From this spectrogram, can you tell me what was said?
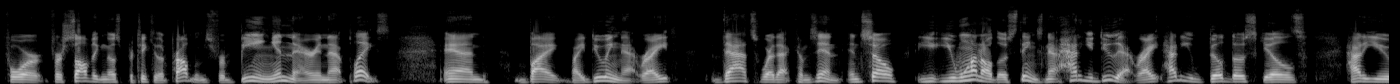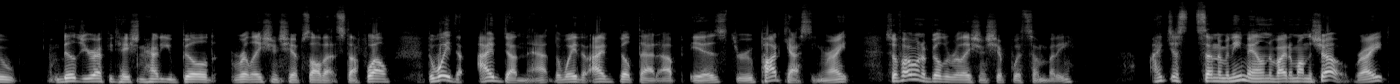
for for solving those particular problems, for being in there in that place. And by by doing that, right? That's where that comes in. And so you, you want all those things. Now, how do you do that, right? How do you build those skills? How do you build your reputation? How do you build relationships, all that stuff? Well, the way that I've done that, the way that I've built that up is through podcasting, right? So if I want to build a relationship with somebody, I just send them an email and invite them on the show, right?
